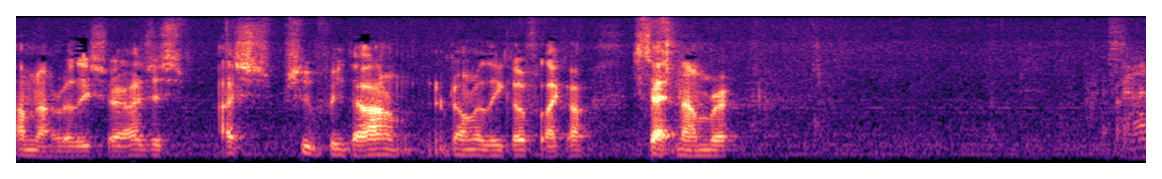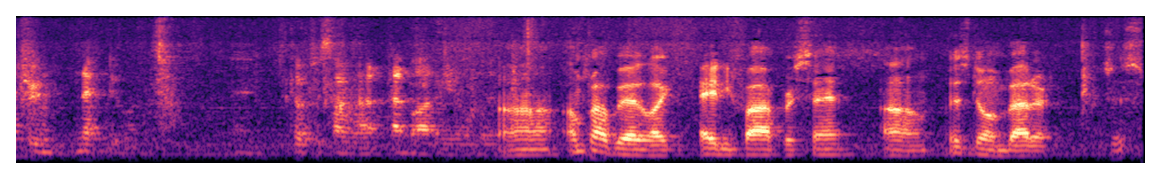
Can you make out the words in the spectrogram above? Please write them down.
I'm not really sure. I just I sh- shoot free throw. I don't don't really go for like a set number. Brannen, how's your neck doing? And coach was talking about that body a little bit. Uh, I'm probably at like 85 percent. Um, it's doing better. Just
